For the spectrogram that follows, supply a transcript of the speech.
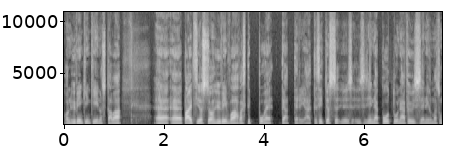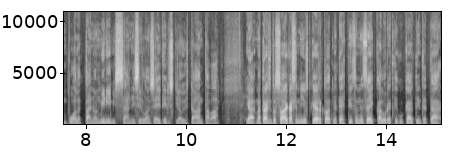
on hyvinkin kiinnostavaa. paitsi jos se on hyvin vahvasti puheteatteria. Että sitten jos, siinä puuttuu nämä fyysisen ilmaisun puolet tai ne on minimissään, niin silloin se ei tietysti ole yhtä antavaa. Ja mä taisin tuossa aikaisemmin just kertoa, että me tehtiin sellainen seikkailuretki, kun käytiin tätä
